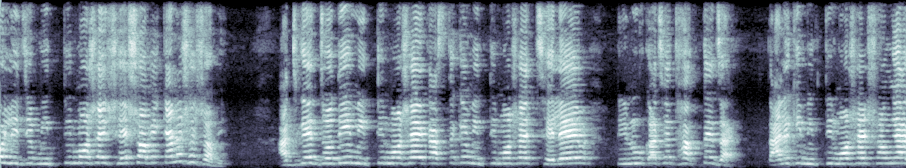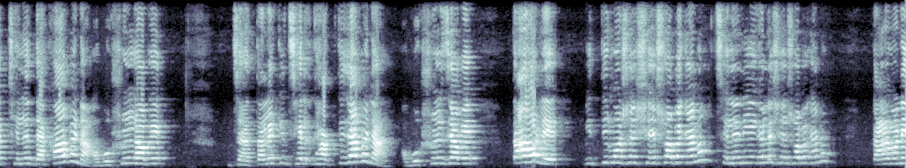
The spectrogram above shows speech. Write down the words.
বললি যে মৃত্যুর মশাই শেষ হবে? কেন শেষ হবে? আজকে যদি মৃত্যুর মশাইয়ের কাছ থেকে মৃত্যুর মশাইয়ের ছেলে টিনুর কাছে থাকতে যায়, তাহলে কি মৃত্যুর মশাইয়ের সঙ্গে আর ছেলে দেখা হবে না? অবশ্যই হবে। তাহলে কি ছেলে থাকতে যাবে না? অবশ্যই যাবে। তাহলে মৃত্যুর মশাই শেষ হবে কেন? ছেলে নিয়ে গেলে শেষ হবে কেন? তার মানে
